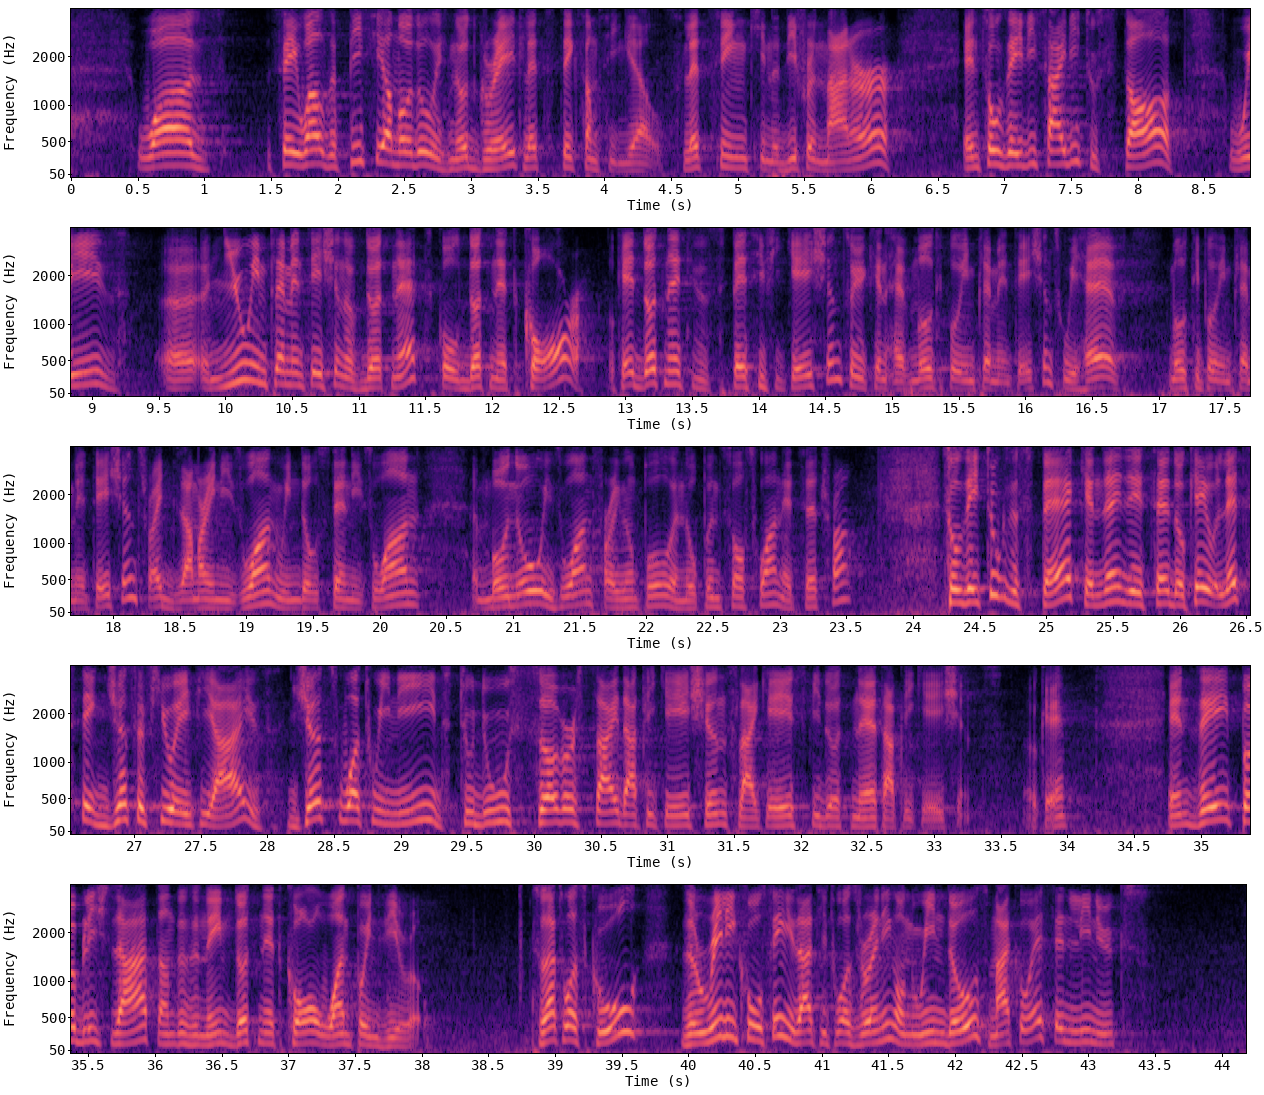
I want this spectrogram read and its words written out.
was say, well, the PCL model is not great. Let's take something else. Let's think in a different manner. And so they decided to start with uh, a new implementation of .NET called .NET Core. Okay, .NET is a specification, so you can have multiple implementations. We have multiple implementations, right? Xamarin is one, Windows 10 is one, Mono is one, for example, an open source one, etc. So they took the spec and then they said, okay, let's take just a few APIs, just what we need to do server-side applications like ASP.NET applications, okay? And they published that under the name .NET Core 1.0. So that was cool. The really cool thing is that it was running on Windows, macOS, and Linux,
